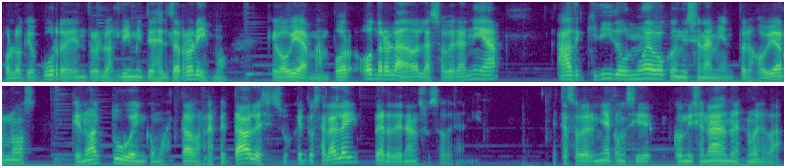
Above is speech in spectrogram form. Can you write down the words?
por lo que ocurre dentro de los límites del terrorismo que gobiernan. Por otro lado, la soberanía ha adquirido un nuevo condicionamiento. Los gobiernos que no actúen como estados respetables y sujetos a la ley perderán su soberanía. Esta soberanía condicionada no es nueva.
